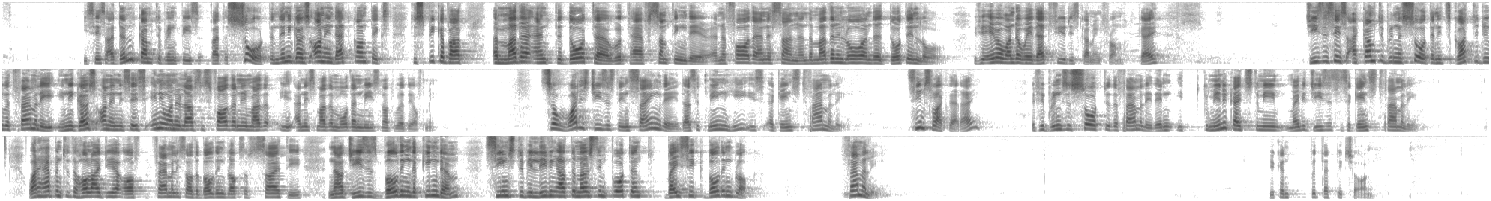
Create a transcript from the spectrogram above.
He says, I didn't come to bring peace, but a sword. And then he goes on in that context to speak about a mother and the daughter would have something there, and a father and a son, and the mother in law and the daughter in law. If you ever wonder where that feud is coming from, okay? Jesus says, I come to bring a sword, and it's got to do with family. And he goes on and he says, Anyone who loves his father and his mother, and his mother more than me is not worthy of me. So, what is Jesus then saying there? Does it mean he is against family? Seems like that, eh? If he brings a sword to the family, then it communicates to me maybe Jesus is against family. What happened to the whole idea of families are the building blocks of society? Now, Jesus building the kingdom seems to be leaving out the most important basic building block family. You can put that picture on.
